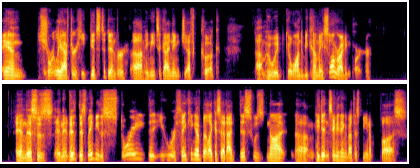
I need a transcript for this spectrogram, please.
and shortly after he gets to Denver, um, he meets a guy named Jeff Cook, um, who would go on to become a songwriting partner. And this is, and it, this may be the story that you were thinking of, but like I said, I this was not. Um, he didn't say anything about this being a bus.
